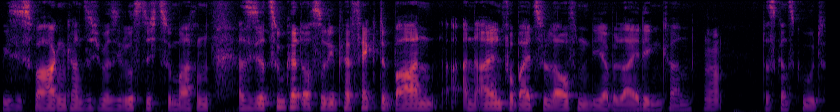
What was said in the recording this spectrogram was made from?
wie sie es wagen kann, sich über sie lustig zu machen. Also dieser Zug hat auch so die perfekte Bahn, an allen vorbeizulaufen, die er beleidigen kann. Ja. Das ist ganz gut.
